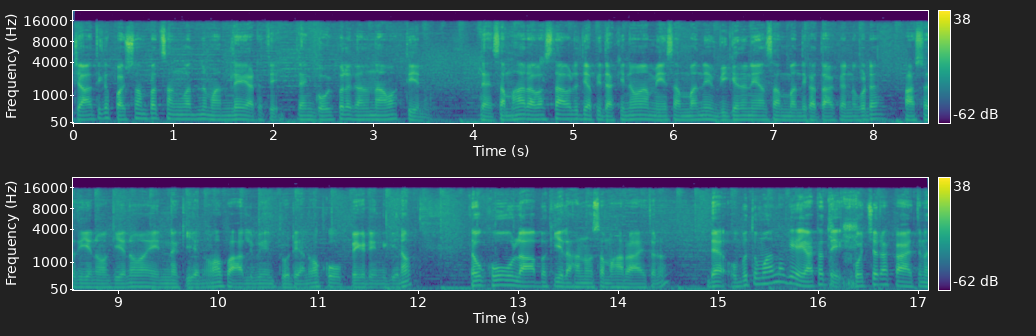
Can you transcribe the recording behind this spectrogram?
ජාතික පශසම්පත් සංවධන මන්ලේ යටතේ දැන් ගොයිපල ගණනාවක් තියෙනවා. දැ සමහර අවස්ථාවලද අපි දකිනවා මේ සම්බන්ධය විගණනයන් සම්බන්ධ කතා කරනකොට පස්ස තියනවා කියනවා එන්න කියනවා පාර්ලිමේන්තුවට යනවා කෝප් එකට එන්න කියෙන තව කෝ ලාභ කියලා හනෝ සමහරආයතන ද ඔබතුමාලගේ යටතේ කොච්චරක් ආයතන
